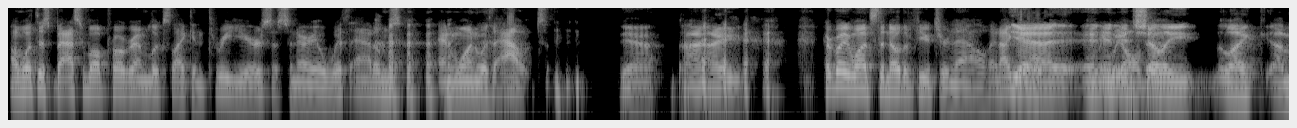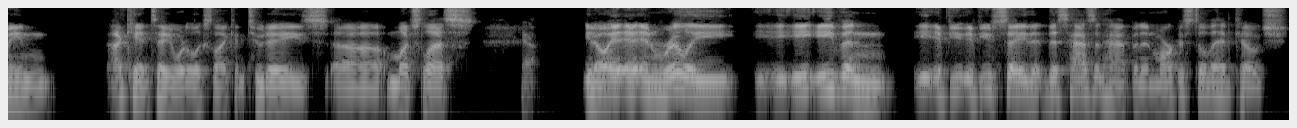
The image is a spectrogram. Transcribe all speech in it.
on what this basketball program looks like in three years, a scenario with Adams and one without. yeah. I, I, everybody wants to know the future now. And I, yeah. And, I mean, and Shelly, like, I mean, I can't tell you what it looks like in two days, uh, much less, yeah, you know, and, and really, e- even if you if you say that this hasn't happened and Mark is still the head coach,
